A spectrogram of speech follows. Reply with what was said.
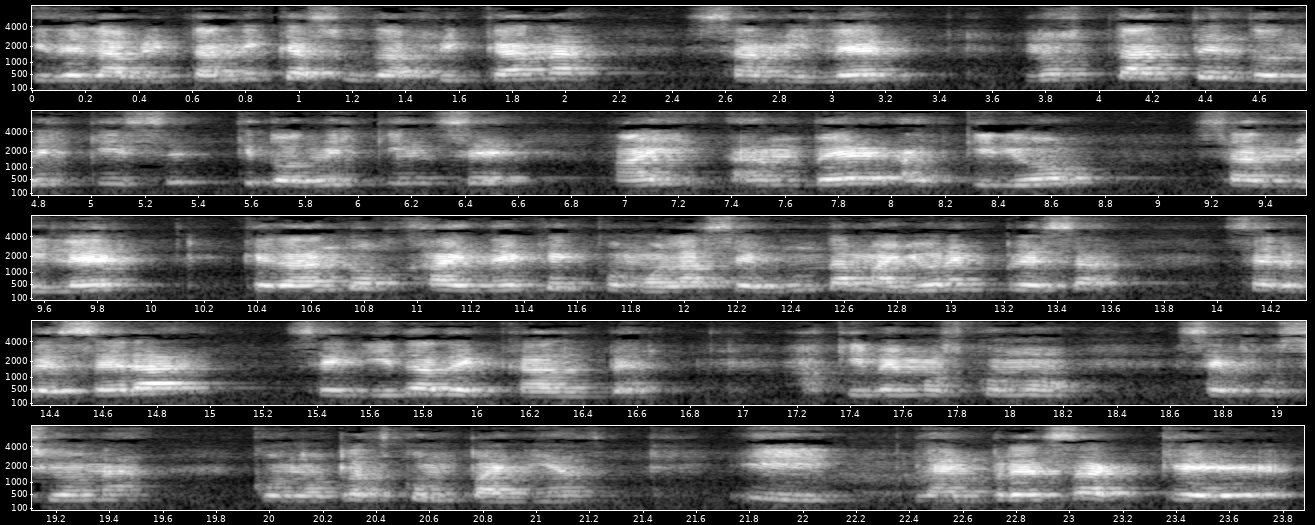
y de la británica sudafricana Samiler. No obstante, en 2015, 2015 IMB adquirió San Miller, quedando Heineken como la segunda mayor empresa cervecera seguida de Calper. Aquí vemos cómo se fusiona con otras compañías y la empresa que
